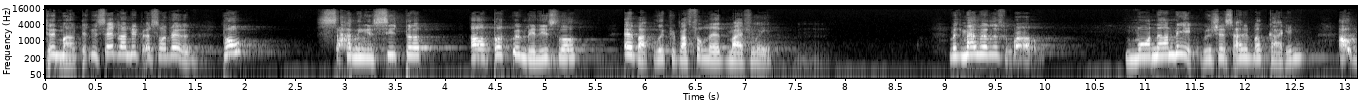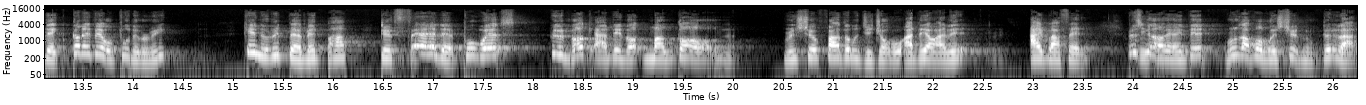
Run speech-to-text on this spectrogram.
c'est un ami personnel. Donc, ça nécessite, en tant que ministre, et ma préoccupation est majeure. Mais malheureusement, mon ami, M. Saliman Karim, a des collègues autour de lui qui ne lui permettent pas de faire des prouesses que notre ami, notre mentor, M. Fadon Djidjoro, a déjà allé, a pas fait. Puisqu'en réalité, nous avons reçu, nous, de la,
